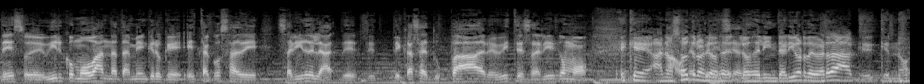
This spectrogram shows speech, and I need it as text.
de eso, de vivir como banda también, creo que esta cosa de salir de la, de, de- de casa de tus padres, viste, salir como... Es que a nosotros, los, los del interior de verdad, que, que no-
